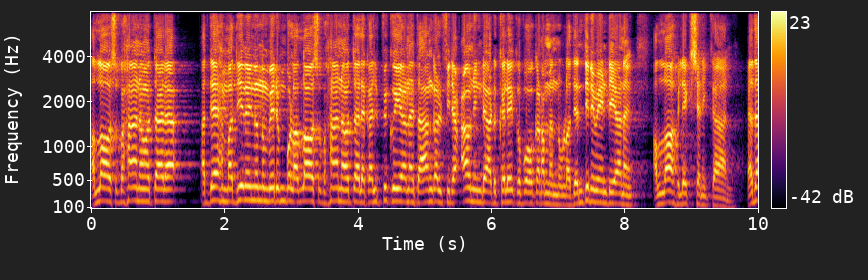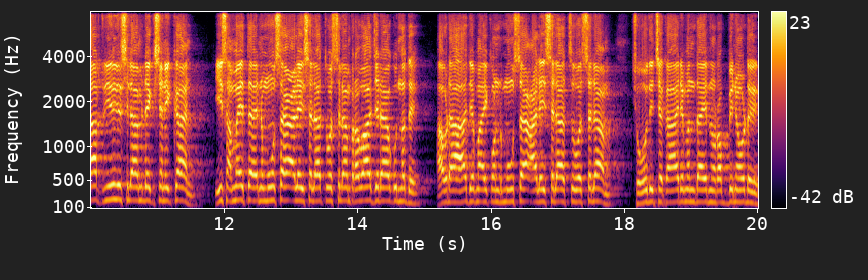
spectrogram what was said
അള്ളാഹു സുബാനോത്താല അദ്ദേഹം മദീനയിൽ നിന്നും വരുമ്പോൾ അള്ളാഹു സുബാനോത്താല കൽപ്പിക്കുകയാണ് താങ്കൾ ഫിരാവുനിന്റെ അടുക്കലേക്ക് പോകണം എന്നുള്ളത് എന്തിനു വേണ്ടിയാണ്? അള്ളാഹുലേക്ക് ക്ഷണിക്കാൻ. യഥാർത്ഥ ദീൻ ഇസ്ലാമിലേക്ക് ക്ഷണിക്കാൻ. ഈ സമയത്തായിരുന്നു മൂസ അലൈഹി സ്വലാത്തു വസ്സലാം പ്രവാചരാകുന്നത് അവിടെ ആദ്യമായി കൊണ്ട് മൂസ അലൈഹി സ്വലാത്തു വസ്സലാം ചോദിച്ച കാര്യം എന്തായിരുന്നു റബ്ബിനോട്?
